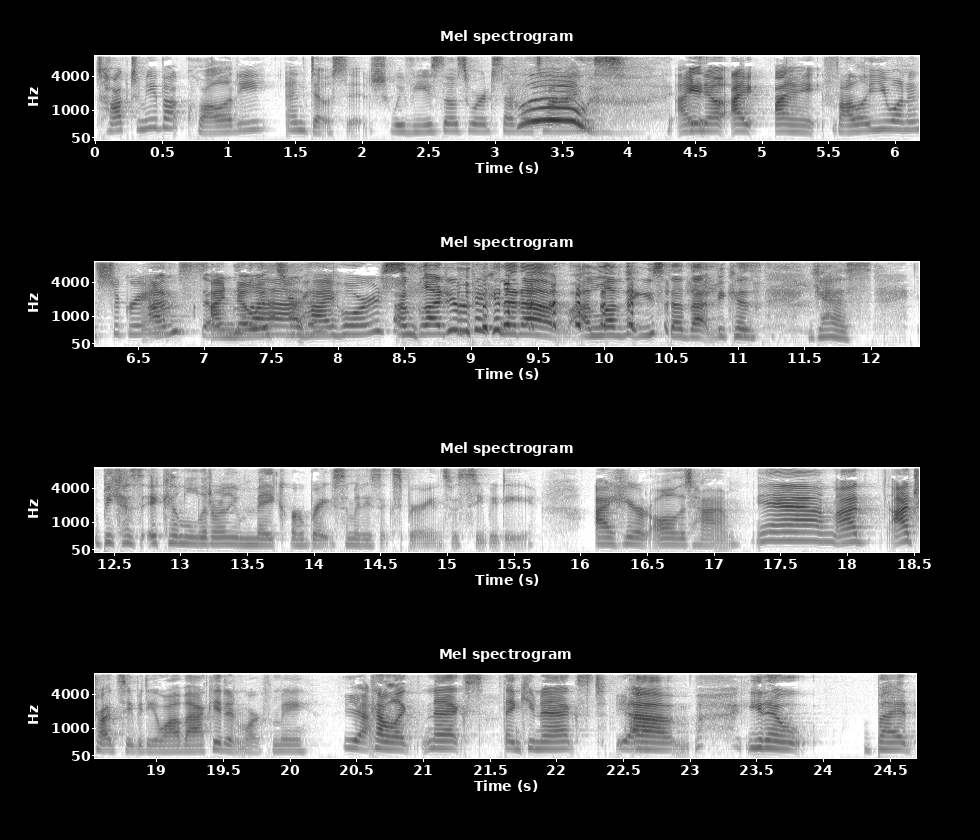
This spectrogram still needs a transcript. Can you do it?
talk to me about quality and dosage. We've used those words several Woo! times. I it, know I I follow you on Instagram. I'm so I know glad. it's your high horse. I'm glad you're picking it up. I love that you said that because yes, because it can literally make or break somebody's experience with CBD. I hear it all the time. Yeah, I I tried CBD a while back. It didn't work for me. Yeah. Kind of like next. Thank you next. Yeah. Um, you know, but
